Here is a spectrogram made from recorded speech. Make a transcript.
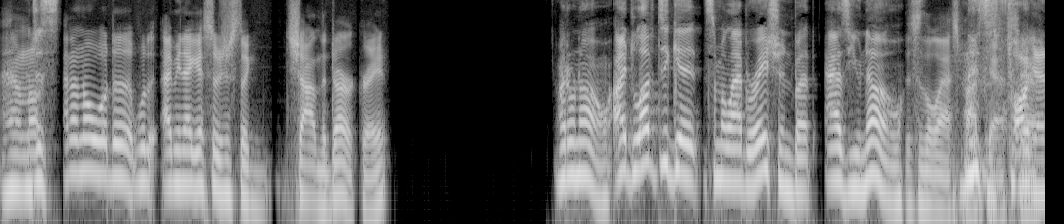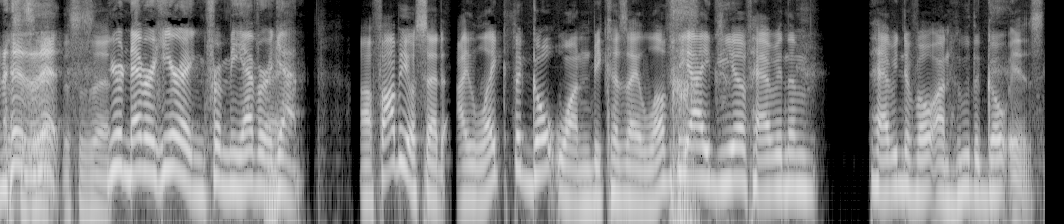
I don't know. Just- I don't know what. To, what. I mean, I guess it was just a shot in the dark, right? I don't know. I'd love to get some elaboration, but as you know, This is the last podcast. This is fucking- yeah, this is is it. This is it. you're never hearing from me ever Right. again. Uh, Fabio said, "I like the goat one because I love the idea of having them having to vote on who the goat is.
